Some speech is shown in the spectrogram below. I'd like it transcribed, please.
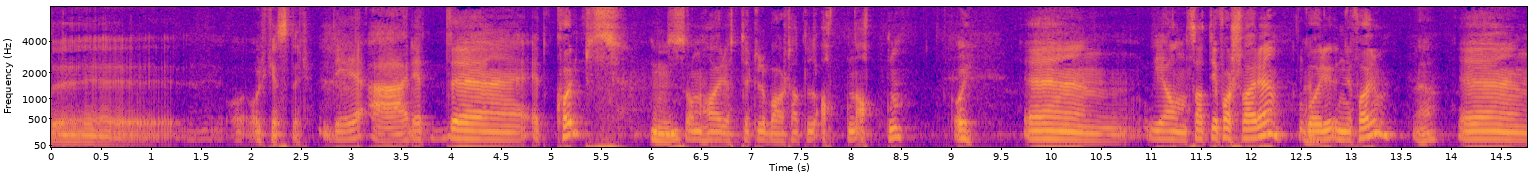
eh, orkester? Det er et, eh, et korps som har røtter tilbake til 1818. Oi. Eh, vi er ansatt i Forsvaret, går i uniform. Ja. Eh,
